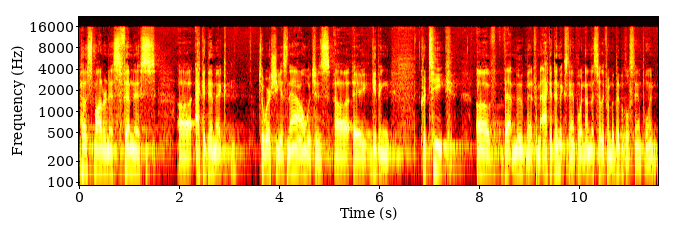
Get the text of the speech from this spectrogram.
postmodernist, feminist uh, academic to where she is now, which is uh, a giving critique of that movement from an academic standpoint, not necessarily from a biblical standpoint.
